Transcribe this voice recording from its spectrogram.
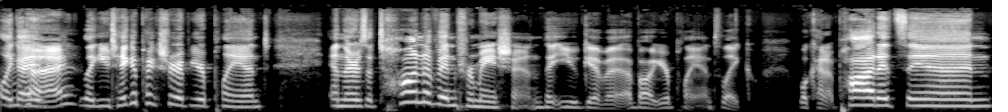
Like I like you take a picture of your plant and there's a ton of information that you give it about your plant like what kind of pot it's in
